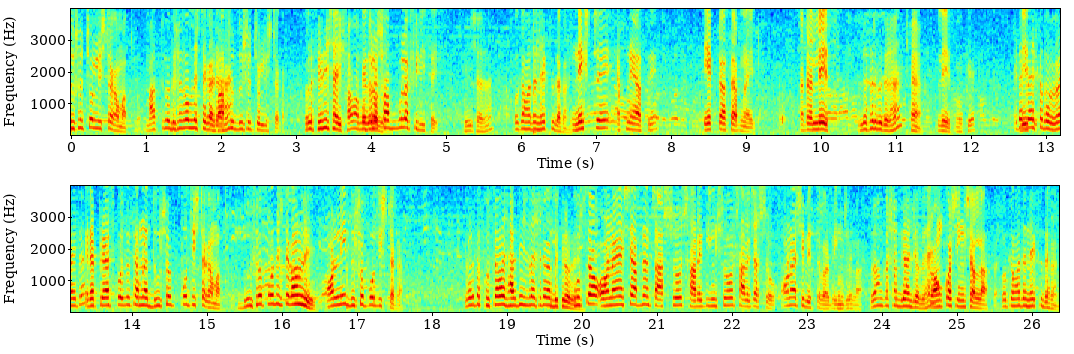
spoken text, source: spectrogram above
দুশো চল্লিশ টাকা মাত্র। মাত্র দুশো চল্লিশ টাকা এটা মাত্র হ্যাঁ? দুশো চল্লিশ টাকা। এগুলো ফ্রি সাইজ সব এগুলো সবগুলো ফ্রি সাইজ ফ্রি সাইজ হ্যাঁ? ওকে আমাদের নেক্সট দেখান। নেক্সটে আপনি আছে একটা আছে আপনার এটা। একটা লেস লেসের ভিতরে হ্যাঁ? হ্যাঁ লেস ওকে এটা প্রাইস কত ভাই এটা? এটা প্রাইস পড়তেছে আপনার দুশো পঁচিশ টাকা মাত্র। দুশো পঁচিশ টাকা অনলি অনলি দুশো পঁচিশ টাকা। এগুলো তো খুচরা সাড়ে তিনশো চারশো টাকা বিক্রি হবে। খুচরা অনায়াসে আপনার চারশো সাড়ে তিনশো সাড়ে চারশো অনায়াসে বেচতে পারবে ইনশাল্লাহ। সব গ্যারান্টি হবে হ্যাঁ? ইনশাল্লাহ আছে। ওকে আমাদের নেক্সট দেখান।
